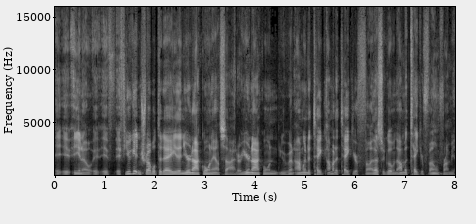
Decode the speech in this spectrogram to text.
it, you know, if if you get in trouble today, then you're not going outside, or you're not going. You're going. I'm going to take. I'm going to take your phone. That's a good one. I'm going to take your phone from you.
